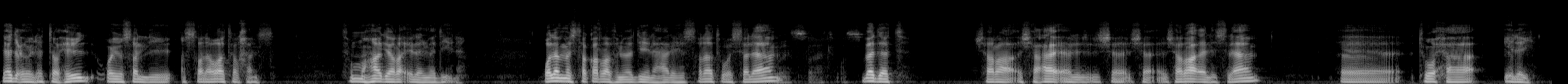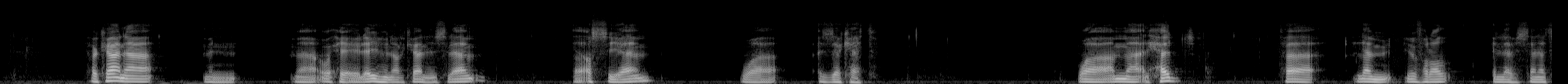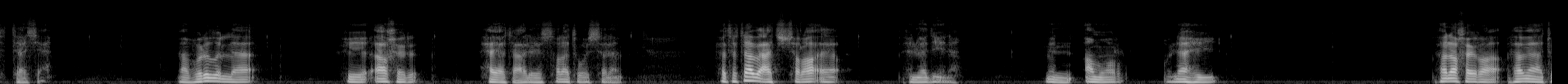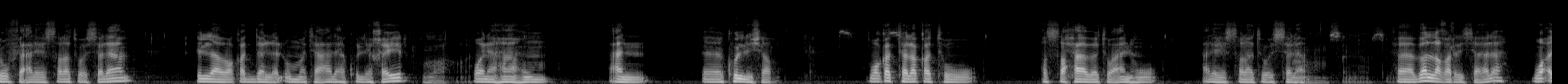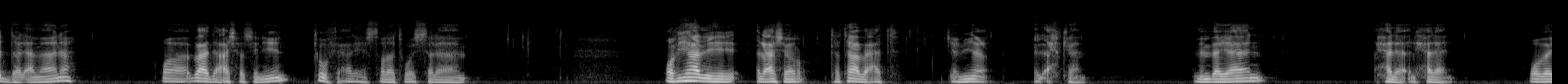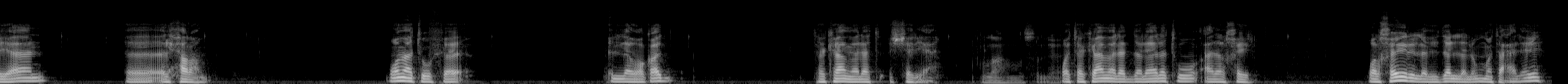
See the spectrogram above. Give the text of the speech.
يدعو إلى التوحيد ويصلي الصلوات الخمس ثم هاجر إلى المدينة. ولما استقر في المدينة عليه الصلاة والسلام بدت شرائع, شرائع الإسلام توحى إليه. فكان من ما أوحي إليه من أركان الإسلام الصيام والزكاة. وأما الحج فلم يفرض إلا في السنة التاسعة. ما فرض إلا في آخر حياته عليه الصلاة والسلام. فتتابعت الشرائع في المدينة من أمر ونهي. فلا خير فما توفي عليه الصلاة والسلام إلا وقد دل الأمة على كل خير ونهاهم عن كل شر. وقد تلقته الصحابة عنه عليه الصلاة والسلام. فبلغ الرسالة وأدى الأمانة وبعد عشر سنين توفي عليه الصلاة والسلام. وفي هذه العشر تتابعت جميع الأحكام من بيان حلال الحلال وبيان الحرام. وما توفى إلا وقد تكاملت الشريعة. اللهم صل على وتكاملت دلالته على الخير. والخير الذي دل الأمة عليه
